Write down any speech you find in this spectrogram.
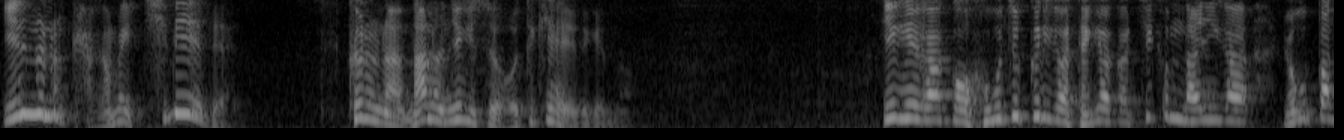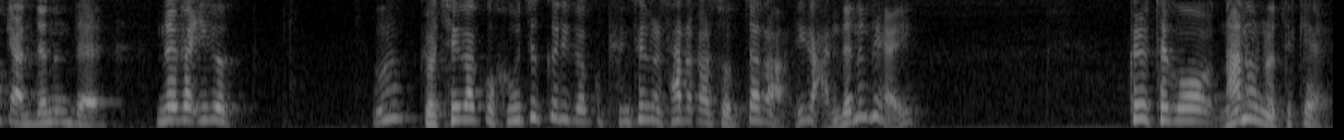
이런 거는 과감하게 치대야 돼. 그러나 나는 여기서 어떻게 해야 되겠노? 이게 갖고 허우적거리가 되게 갖고 지금 나이가 요것밖에 안 되는데 내가 이거 어? 교체 갖고 허우적거리 갖고 평생을 살아갈 수 없잖아. 이거 안 되는 거야. 그렇다고 나는 어떻게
